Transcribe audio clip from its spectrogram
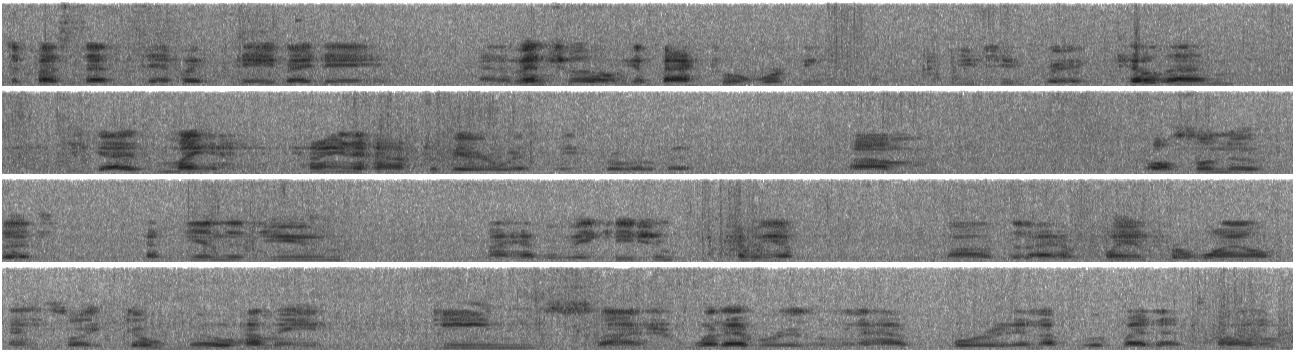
step by step, day by day, by day and eventually I'll get back to a working YouTube rig. Till then, you guys might kind of have to bear with me for a little bit. Um, also note that at the end of June, I have a vacation coming up uh, that I have planned for a while, and so I don't know how many games slash whatever is I'm going to have recorded and upload by that time.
